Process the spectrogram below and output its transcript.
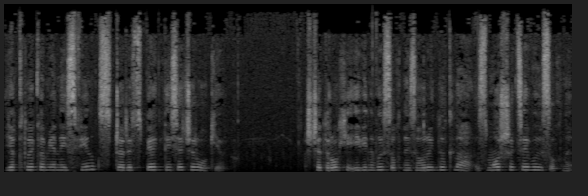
як той кам'яний сфінкс через п'ять тисяч років. Ще трохи і він висохне, згорить дотла, зморшиться і висохне,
